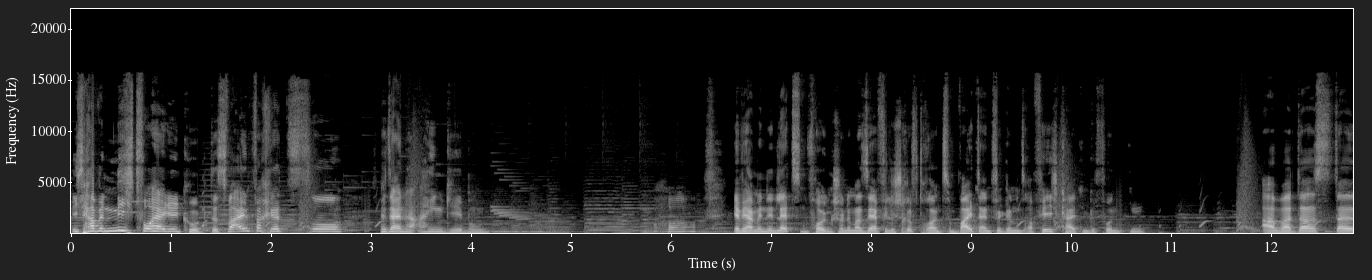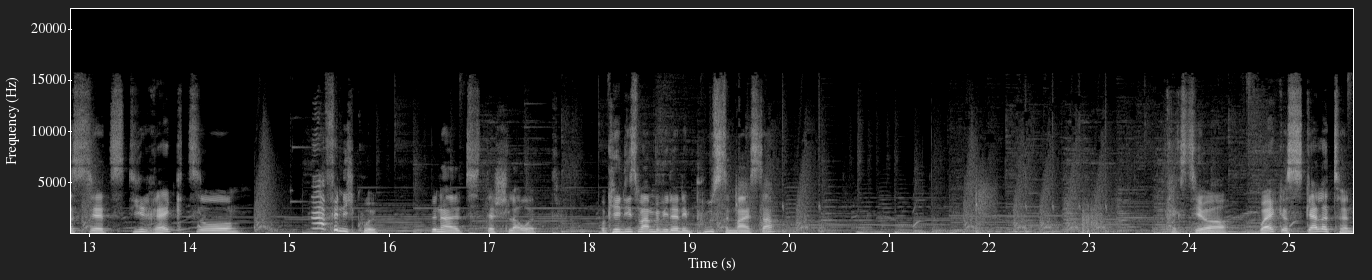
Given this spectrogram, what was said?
Ich habe nicht vorher geguckt. Das war einfach jetzt so mit einer Eingebung. Ja, wir haben in den letzten Folgen schon immer sehr viele Schriftrollen zum Weiterentwickeln unserer Fähigkeiten gefunden. Aber das, das jetzt direkt so... Ja, finde ich cool. Bin halt der Schlaue. Okay, diesmal haben wir wieder den Pustenmeister. Kriegst hier Whack a Skeleton.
